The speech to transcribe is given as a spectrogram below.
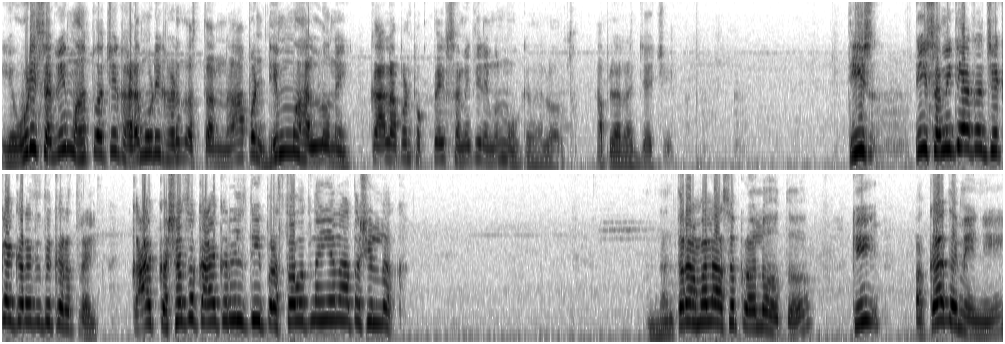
एवढी सगळी महत्त्वाची घडामोडी घडत असताना आपण ढिम्म हल्लो नाही. काल आपण फक्त एक समिती नेमून मोकळे झालो आहोत आपल्या राज्याची. ती ती समिती आता जे काय करायचं ते करत राहील. काय कशाचं काय करेल ती प्रस्तावत नाही आहे ना आता शिल्लक. नंतर आम्हाला असं कळलं होतं की अकादमीने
